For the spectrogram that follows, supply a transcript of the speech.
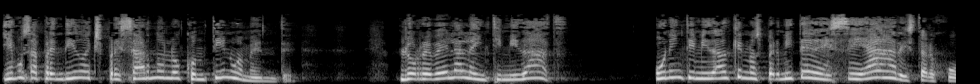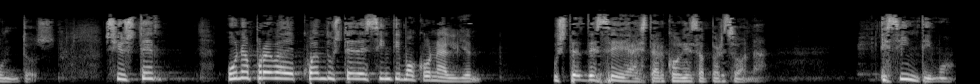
Y hemos aprendido a expresárnoslo continuamente. Lo revela la intimidad, una intimidad que nos permite desear estar juntos si usted, una prueba de cuando usted es íntimo con alguien, usted desea estar con esa persona. Es íntimo.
